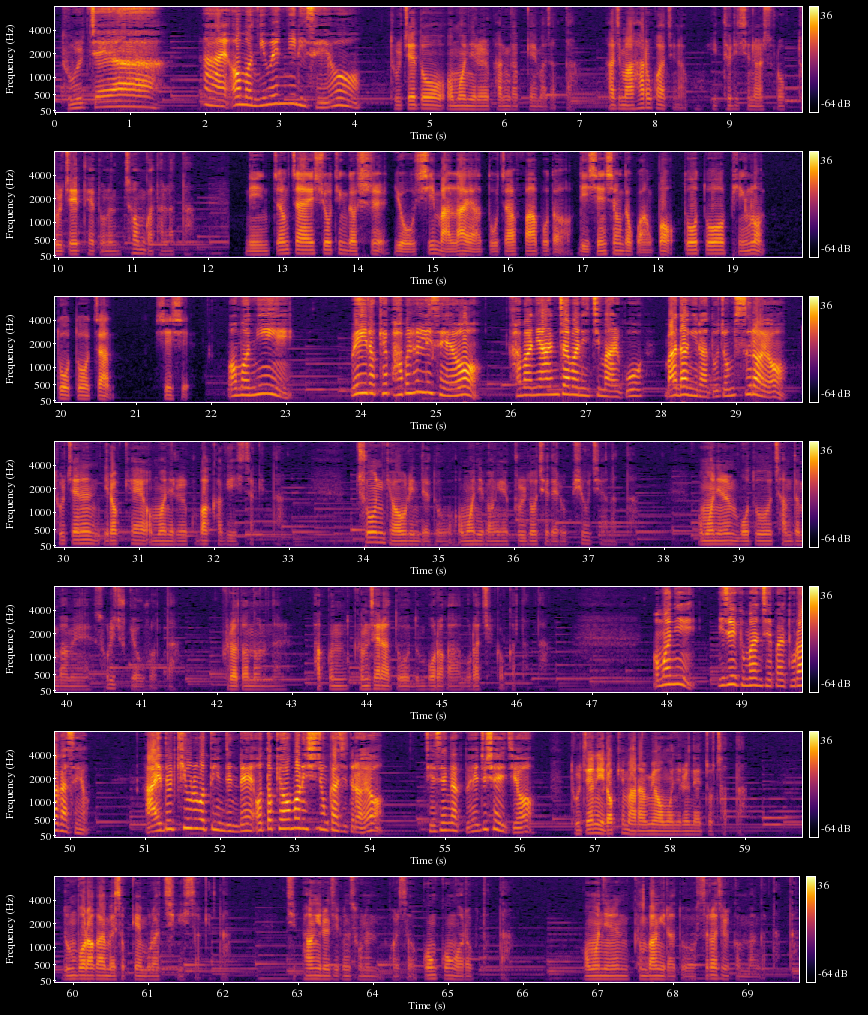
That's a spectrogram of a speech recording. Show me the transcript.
둘째야. 아, 어머니 웬일이세요? 둘째도 어머니를 반갑게 맞았다. 하지만 하루가 지나고 이틀이 지날수록 둘째의 태도는 처음과 달랐다. 您正在收听的是由喜马拉雅独家发布的李先生的广播，多多评论，多多赞，谢谢。 어머니, 왜 이렇게 밥을 흘리세요? 가만히 앉아만 있지 말고 마당이라도 좀 쓸어요. 둘째는 이렇게 어머니를 구박하기 시작했다. 추운 겨울인데도 어머니 방에 불도 제대로 피우지 않았다. 어머니는 모두 잠든 밤에 소리 죽여 울었다. 그러던 어느 날 밖은 금세라도 눈보라가 몰아칠 것 같았다. 어머니, 이제 그만 제발 돌아가세요. 아이들 키우는 것도 힘든데 어떻게 어머니 시중까지 들어요? 제 생각도 해주셔야지요. 둘째는 이렇게 말하며 어머니를 내쫓았다. 눈보라가 매섭게 몰아치기 시작했다. 지팡이를 집은 손은 벌써 꽁꽁 얼어붙었다. 어머니는 금방이라도 쓰러질 것만 같았다.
